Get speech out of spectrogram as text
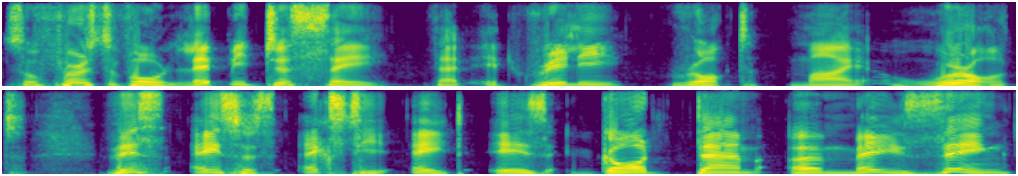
So first of all, let me just say that it really rocked my world. This Asus XT8 is goddamn amazing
